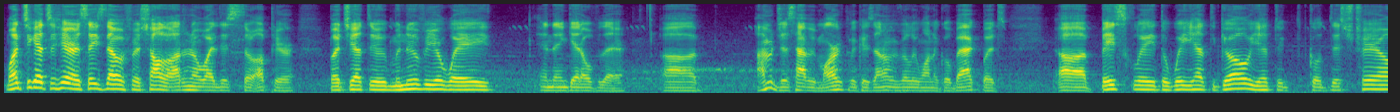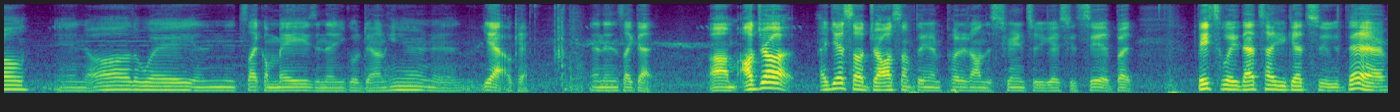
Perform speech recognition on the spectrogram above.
once you get to here, it says that Devilfish Hollow. I don't know why this is still up here. But you have to maneuver your way and then get over there. Uh, I'm to just have it marked because I don't really want to go back. But uh, basically, the way you have to go, you have to go this trail and all the way. And it's like a maze. And then you go down here. And then, yeah, okay. And then it's like that. Um, I'll draw I guess I'll draw something and put it on the screen so you guys can see it. But basically, that's how you get to there.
